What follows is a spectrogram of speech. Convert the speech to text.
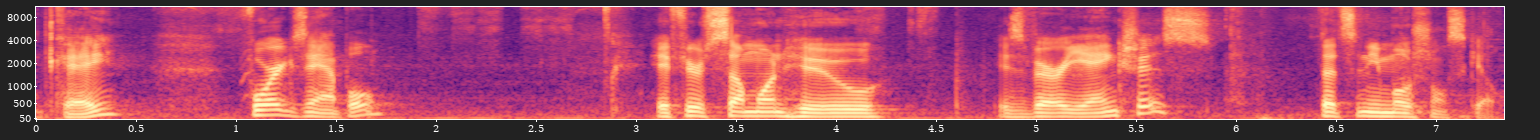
Okay? For example, if you're someone who is very anxious, that's an emotional skill.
